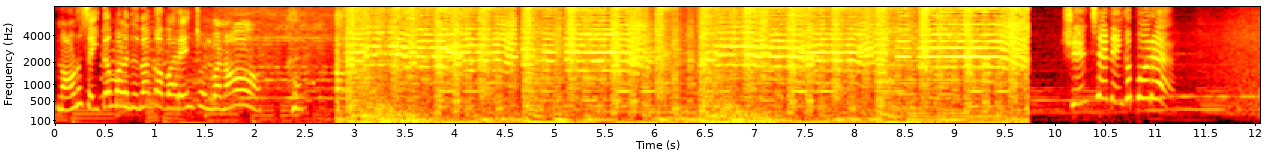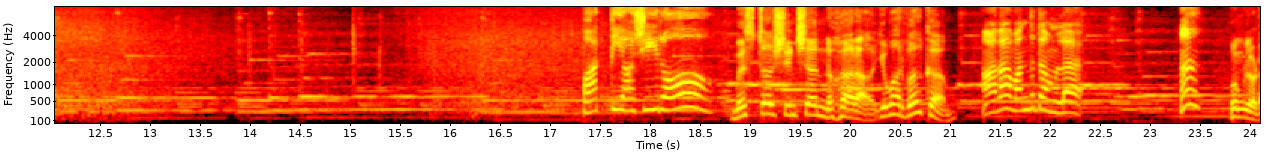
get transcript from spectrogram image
நானும் சைத்தாமால இருந்து தான் வரேன்னு சொல்லுவேனா? பாத்தியா Shiro? Mister Shinchan Nohara you are welcome அதான் வந்துட்டோம்ல. உங்களோட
